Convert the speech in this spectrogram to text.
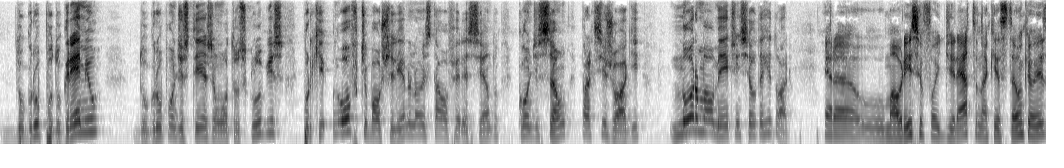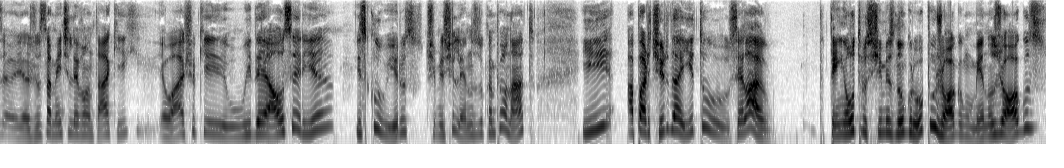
do grupo do Grêmio, do grupo onde estejam outros clubes, porque o futebol chileno não está oferecendo condição para que se jogue normalmente em seu território. Era o Maurício foi direto na questão que eu ia justamente levantar aqui. Que eu acho que o ideal seria excluir os times chilenos do campeonato e a partir daí tu, sei lá, tem outros times no grupo, jogam menos jogos,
